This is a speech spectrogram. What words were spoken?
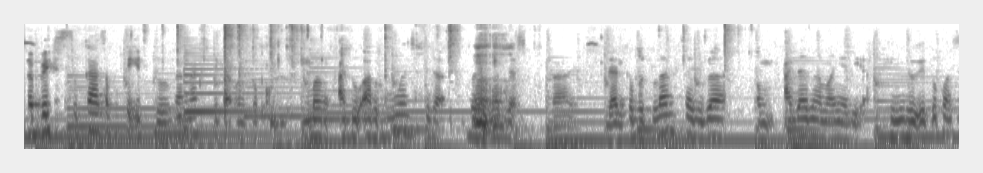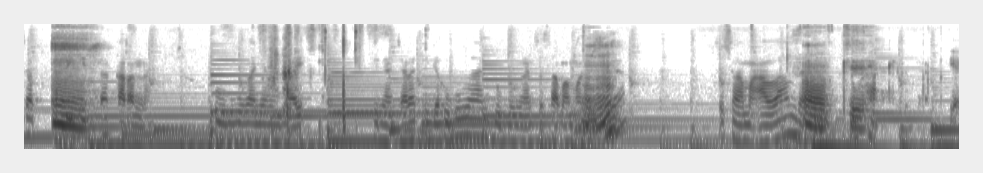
lebih suka seperti itu karena ketika untuk mengadu argumen saya tidak benar Mm-mm. tidak suka dan kebetulan saya juga em, ada namanya di Hindu itu konsep Mm. kita karena hubungan yang baik dengan cara tiga hubungan hubungan sesama manusia sesama alam dan Oke. Tuhan. ya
